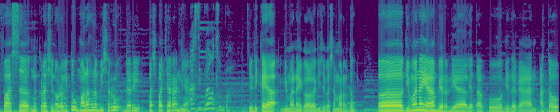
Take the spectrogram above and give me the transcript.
fase nge-crushin orang itu malah lebih seru dari pas pacarannya. Asik banget sumpah. Jadi kayak gimana ya kalau lagi suka sama orang tuh eh gimana ya biar dia lihat aku gitu kan atau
